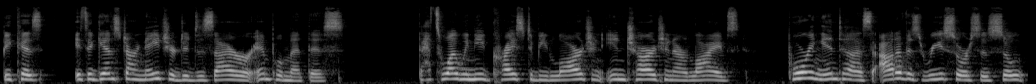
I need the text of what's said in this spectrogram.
because it's against our nature to desire or implement this. That's why we need Christ to be large and in charge in our lives pouring into us out of his resources so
